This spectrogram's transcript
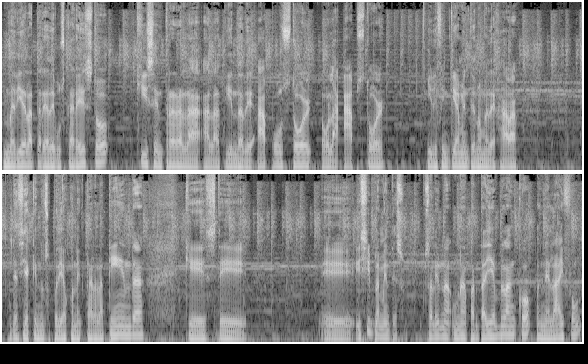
me di la tarea de buscar esto. Quise entrar a la, a la tienda de Apple Store o la App Store y definitivamente no me dejaba. Decía que no se podía conectar a la tienda, que este... Eh, y simplemente eso. Salió una, una pantalla en blanco en el iPhone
